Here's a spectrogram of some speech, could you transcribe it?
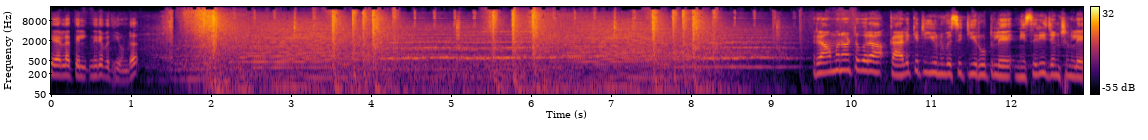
കേരളത്തിൽ നിരവധിയുണ്ട്. രാമനാട്ടുകര കാലിക്കറ്റ് യൂണിവേഴ്സിറ്റി റൂട്ടിലെ നിസരി ജംഗ്ഷനിലെ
